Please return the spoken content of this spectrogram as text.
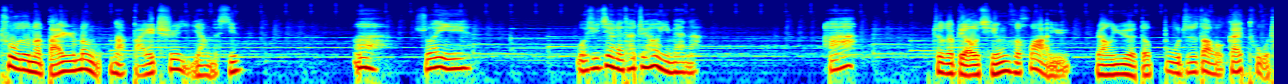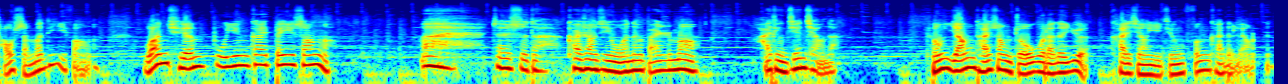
触动了白日梦那白痴一样的心。啊，所以，我去见了他最后一面呢。啊这个表情和话语让月都不知道该吐槽什么地方了，完全不应该悲伤啊！唉，真是的，看上去我那白日梦还挺坚强的。从阳台上走过来的月看向已经分开的两人，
